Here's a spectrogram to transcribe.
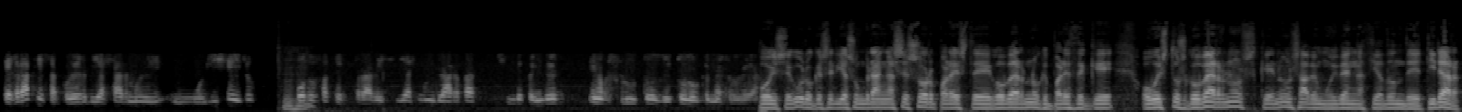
e gracias a poder viaxar moi, moi lixeiro, uh -huh. podo facer travesías moi largas sin depender en absoluto de todo o que me rodea. Pois seguro que serías un gran asesor para este goberno que parece que ou estos gobernos que non saben moi ben hacia onde tirar.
